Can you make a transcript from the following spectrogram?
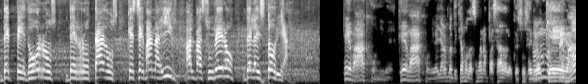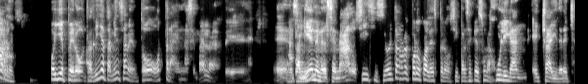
de pedorros derrotados que se van a ir al basurero de la historia. Qué bajo nivel, qué bajo nivel. Ya lo platicamos la semana pasada lo que sucedió. Qué bajo. Oye, pero Trasviña también se aventó otra en la semana de, eh, ¿Ah, también sí? en el Senado. Sí, sí, sí. Ahorita no recuerdo cuál es, pero sí parece que es una hooligan hecha y derecha.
